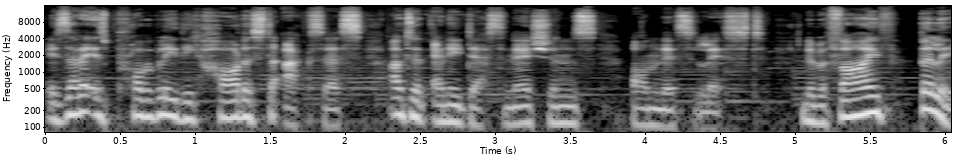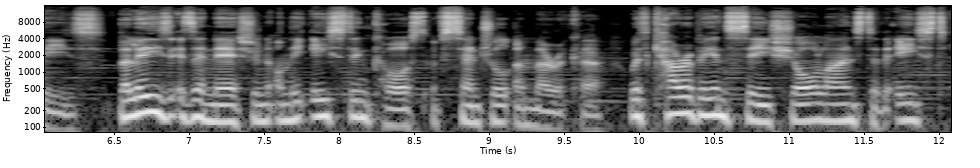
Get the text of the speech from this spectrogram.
is that it is probably the hardest to access out of any destinations on this list. Number 5. Belize. Belize is a nation on the eastern coast of Central America, with Caribbean Sea shorelines to the east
